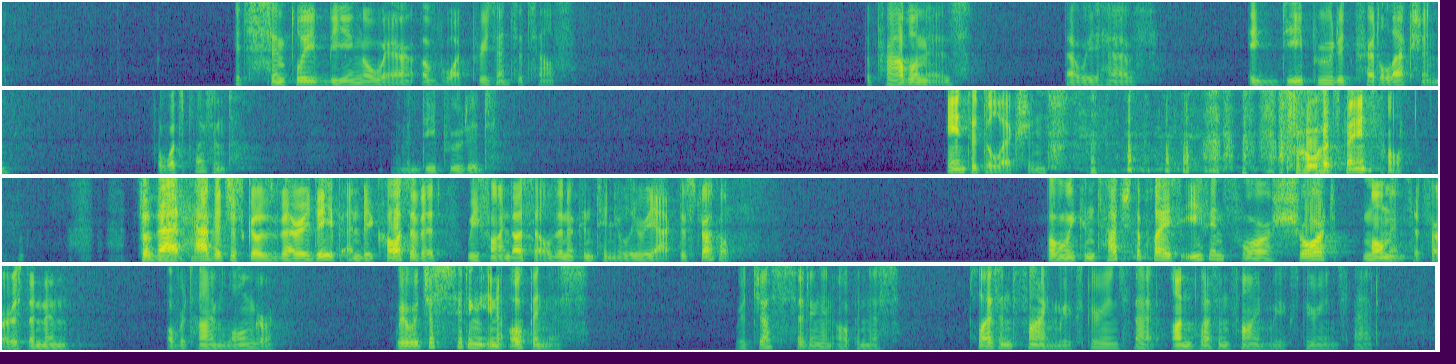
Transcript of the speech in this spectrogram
It's simply being aware of what presents itself. The problem is that we have a deep rooted predilection for what's pleasant and a deep rooted antedilection for what's painful. So that habit just goes very deep, and because of it, we find ourselves in a continually reactive struggle. But when we can touch the place, even for short moments at first, and then over time longer, we were just sitting in openness. We're just sitting in openness. Pleasant, fine, we experience that. Unpleasant, fine, we experience that.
